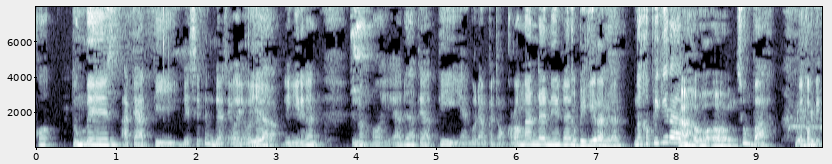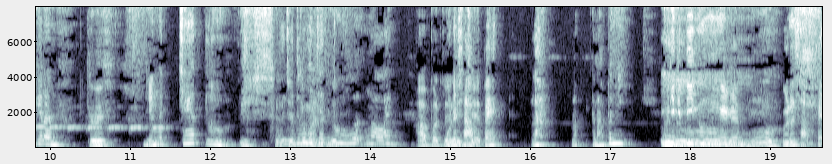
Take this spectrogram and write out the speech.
kok tumben? Hati-hati. Biasanya kan biasa oh ya udah. Iya. ya gini kan dia bilang oh ya ada hati-hati. Ya gue sampai tongkrongan dan ya kan. Kepikiran kan? Nggak kepikiran. Ah bohong. Sumpah nggak kepikiran. Terus? Dia ngechat lu. Ih ngechat gimana ngechat gue nge-line. Apa tuh udah sampai. Lah lah kenapa nih? Gue jadi bingung ya kan? Uh, udah sampai.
